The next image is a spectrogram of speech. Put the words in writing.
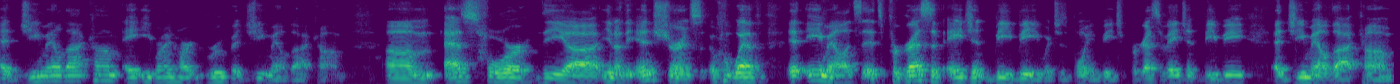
at gmail.com, AE Rinehart Group at gmail.com. Um, as for the uh, you know the insurance web email, it's it's progressive agent BB, which is Boynton Beach, progressive agent BB at gmail.com.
